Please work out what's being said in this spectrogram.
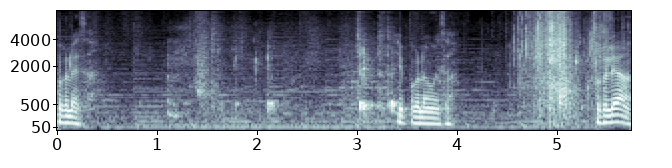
पकड़ा ऐसा। ये पकड़ा हुआ ऐसा। पकड़ लिया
